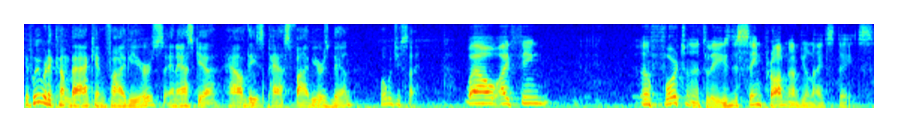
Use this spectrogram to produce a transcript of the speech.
If we were to come back in five years and ask you how these past five years been, what would you say? Well, I think, unfortunately, it's the same problem of the United States.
